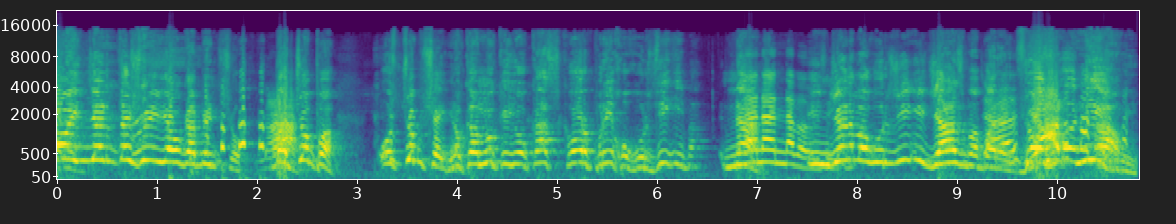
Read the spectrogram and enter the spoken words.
یو انجن ته شو یو ګبین شو دا چوپ اوس چوپ شي نو که موږ یو کس کور پرې خو غورځېږي به نه نه نه به انجن به غورځېږي جاز به پره جاز به نیږي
